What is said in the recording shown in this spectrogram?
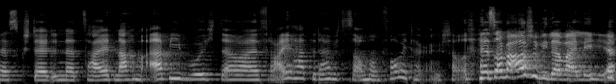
festgestellt in der Zeit nach dem Abi, wo ich da mal frei hatte, da habe ich das auch mal am Vormittag angeschaut. Das ist aber auch schon wieder eine Weile her.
